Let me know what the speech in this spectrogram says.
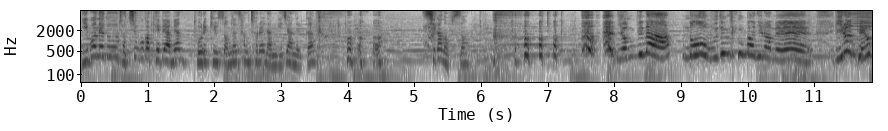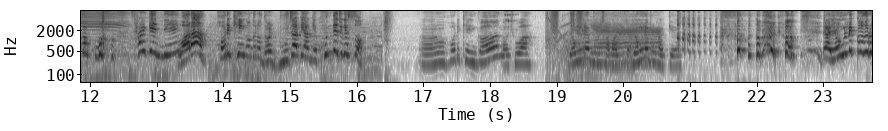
이번에도 저 친구가 패배하면 돌이킬 수 없는 상처를 남기지 않을까? 시간 없어. 연빈아, 너 우등생반이라며. 이런 대우받고 살겠니? 와라! 허리케인건으로 널 무자비하게 혼내주겠어! 어, 허리케인건? 어, 좋아. 영랩으로 잡아주자. 영랩으로 갈게요. 야, 영랩건으로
